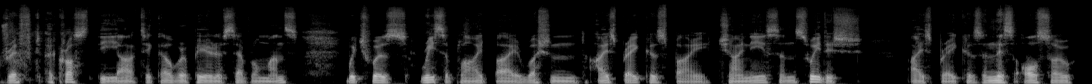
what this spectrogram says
drift across the Arctic over a period of several months, which was resupplied by Russian icebreakers, by Chinese and Swedish icebreakers. And this also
